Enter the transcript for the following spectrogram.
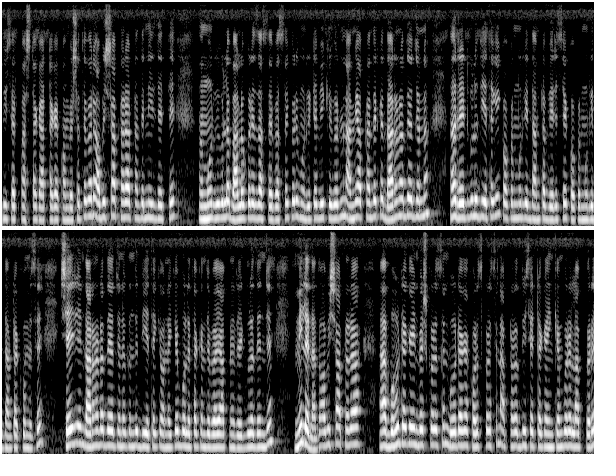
দুই চার, পাঁচ টাকা, আট টাকা কম বেশ হতে পারে। অবশ্যই আপনারা আপনাদের নিজ দায়িত্বে মুরগিগুলো ভালো করে যাচাই বাছাই করে মুরগিটা বিক্রি করবেন। আমি আপনাদেরকে ধারণা দেওয়ার জন্য রেটগুলো দিয়ে থাকি, কখন মুরগির দামটা বেড়েছে, কখন মুরগির দামটা কমেছে। সেই ধারণাটা দেওয়ার জন্য কিন্তু দিয়ে থাকি। অনেকে বলে থাকেন যে, ভাই, আপনি রেটগুলো দেন যে, মিলে না। তো অবশ্যই আপনারা বহু টাকা ইনভেস্ট করেছেন, বহু টাকা খরচ করেছেন, আপনারা দুই চার টাকা ইনকাম করে লাভ করে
